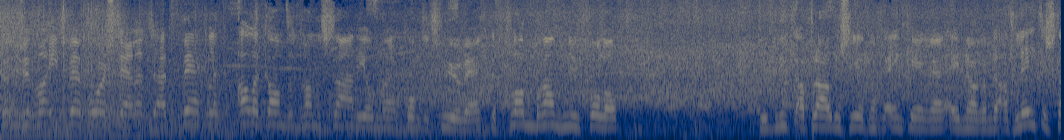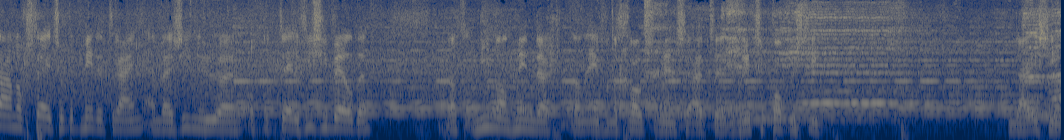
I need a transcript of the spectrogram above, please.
Kunt u zich wel iets bij voorstellen. Uit werkelijk alle kanten van het stadion uh, komt het vuurwerk. De vlam brandt nu volop. Het publiek applaudisseert nog één keer uh, enorm. De atleten staan nog steeds op het middentrein. En wij zien nu uh, op de televisiebeelden dat niemand minder dan een van de grootste mensen uit de Britse popmuziek. Daar is hij.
